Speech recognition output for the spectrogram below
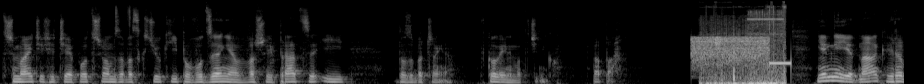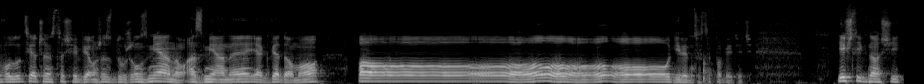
Trzymajcie się ciepło, trzymam za Was kciuki, powodzenia w Waszej pracy i do zobaczenia w kolejnym odcinku. Pa, pa. Niemniej jednak rewolucja często się wiąże z dużą zmianą, a zmiany, jak wiadomo, o, nie wiem co chcę powiedzieć. Jeśli wnosi,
